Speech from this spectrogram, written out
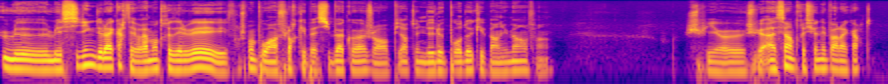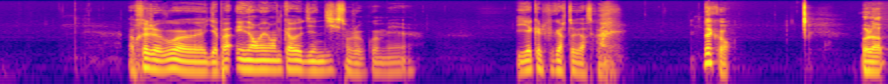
Le, ceiling de la carte est vraiment très élevé. Et franchement, pour un floor qui est pas si bas, quoi. Genre, pire, t'as une 2 pour 2 qui est pas un humain. Enfin. Je suis, euh, je suis assez impressionné par la carte. Après, j'avoue, il n'y a pas énormément de cartes de D&D qui sont quoi, mais il y a quelques cartes vertes, quoi. D'accord. Voilà.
